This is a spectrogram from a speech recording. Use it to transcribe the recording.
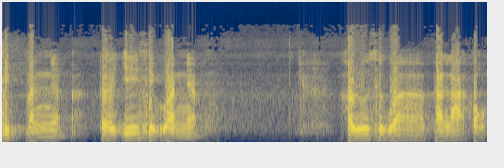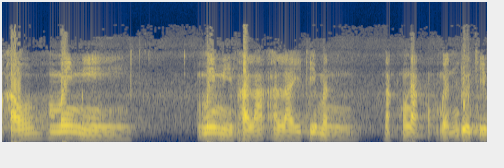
สิบวันเนี่ยเออยี่สิบวันเนี่ย เขารู้สึกว่าภาระของเขาไม่มี ไม่มีภาระอะไรที่มันหนักๆเหมือนอยู่ที่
